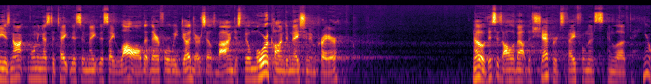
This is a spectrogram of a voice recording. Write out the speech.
He is not wanting us to take this and make this a law that therefore we judge ourselves by and just feel more condemnation in prayer. No, this is all about the shepherd's faithfulness and love to him.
